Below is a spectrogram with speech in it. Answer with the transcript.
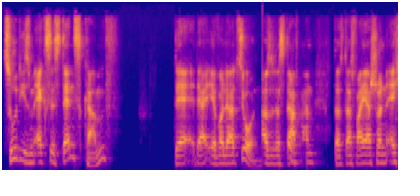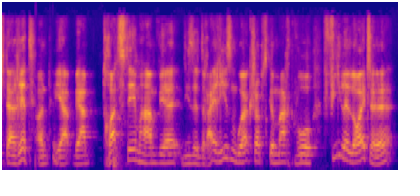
zu diesem Existenzkampf der, der Evaluation. Also das darf man, das, das war ja schon ein echter Ritt. Und ja, wir haben, trotzdem haben wir diese drei Riesen-Workshops gemacht, wo viele Leute,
